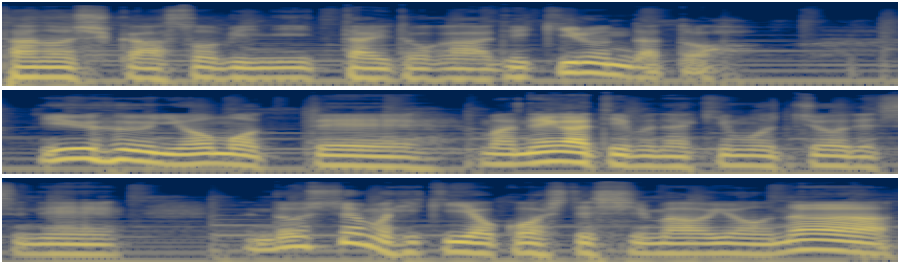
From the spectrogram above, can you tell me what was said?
楽しく遊びに行ったりとかできるんだと。いうふうに思って、まあ、ネガティブな気持ちをですね、どうしても引き起こしてしまうような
